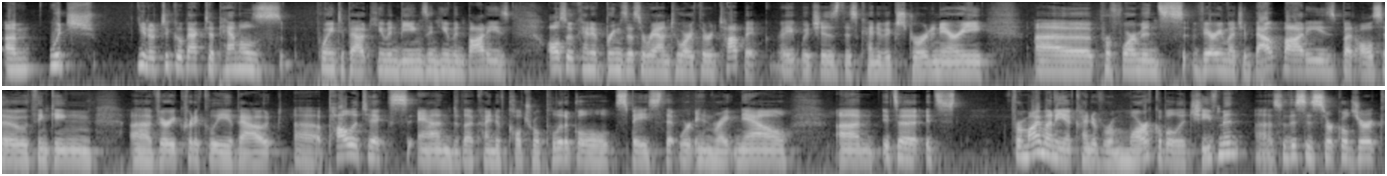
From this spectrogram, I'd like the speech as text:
um, which you know to go back to Pannill's point about human beings and human bodies also kind of brings us around to our third topic, right? Which is this kind of extraordinary uh, performance very much about bodies, but also thinking uh, very critically about uh, politics and the kind of cultural political space that we're in right now. Um, it's a it's for my money a kind of remarkable achievement. Uh, so this is Circle Jerk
